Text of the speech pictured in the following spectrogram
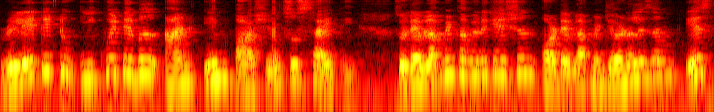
related to equitable and impartial society. So development communication or development journalism is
